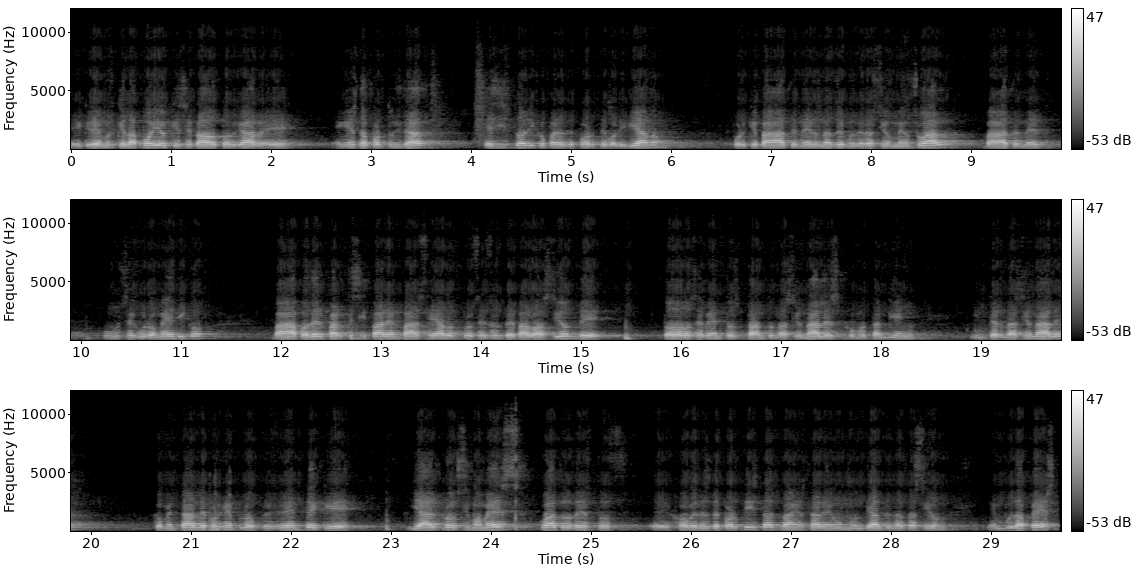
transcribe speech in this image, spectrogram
Eh, creemos que el apoyo que se va a otorgar eh, en esta oportunidad es histórico para el deporte boliviano, porque van a tener una remuneración mensual, van a tener un seguro médico, van a poder participar en base a los procesos de evaluación de todos los eventos, tanto nacionales como también internacionales. Comentarle, por ejemplo, presidente, que ya el próximo mes cuatro de estos eh, jóvenes deportistas van a estar en un mundial de natación en Budapest.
